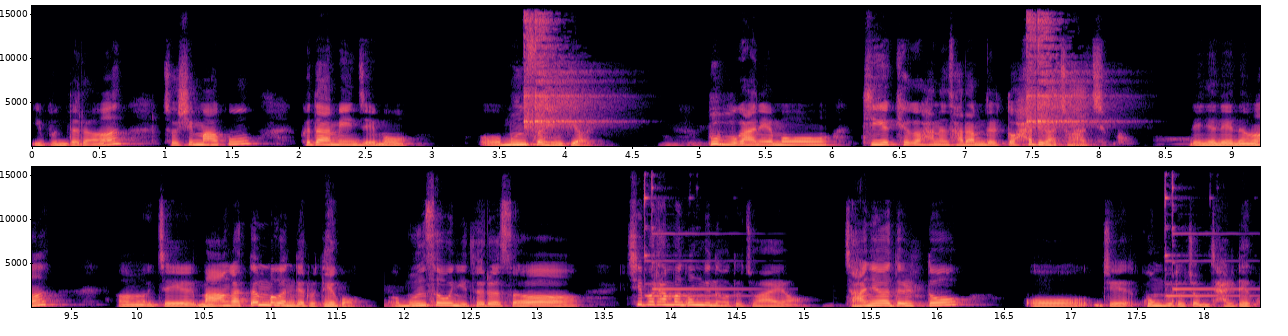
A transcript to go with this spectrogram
이분들은 조심하고 그 다음에 이제 뭐 어, 문서 해결, 부부간에 뭐 티격태격 하는 사람들도 합의가 좋아지고 내년에는 어, 이제 마음과 뜻먹은 대로 되고 어, 문서운이 들어서 집을 한번 옮기는 것도 좋아요. 자녀들도 어, 이제 공부도 좀 잘 되고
